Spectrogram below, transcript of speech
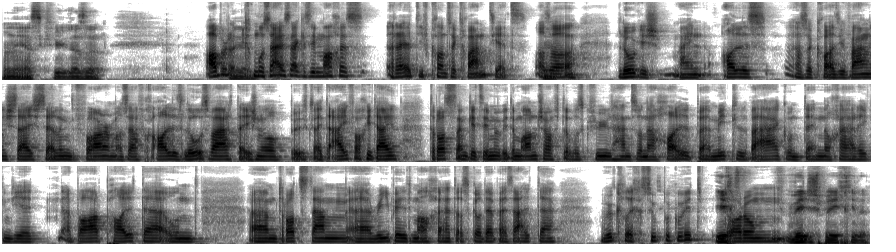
Und ich habe das Gefühl, also, Aber Ja. ich muss auch sagen, sie machen es relativ konsequent jetzt. Also logisch, ich meine, alles, also quasi auf Englisch sagst selling the farm, also einfach alles loswerden, ist noch, bös gesagt, der einfache Teil. Trotzdem gibt es immer wieder Mannschaften, die das Gefühl haben, so einen halben Mittelweg und dann nachher irgendwie ein paar behalten und ähm, trotzdem ein Rebuild machen. Das geht eben selten wirklich super gut. ich Darum, widerspreche dir.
